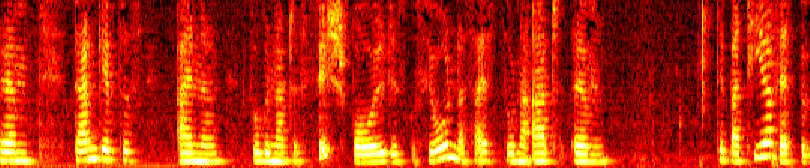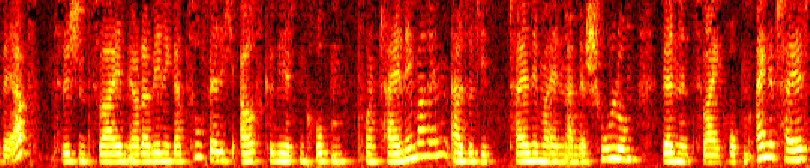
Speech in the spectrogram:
Ähm, dann gibt es eine sogenannte Fishbowl-Diskussion, das heißt so eine Art ähm, Debattierwettbewerb zwischen zwei mehr oder weniger zufällig ausgewählten Gruppen von Teilnehmerinnen. Also die Teilnehmerinnen an der Schulung werden in zwei Gruppen eingeteilt,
